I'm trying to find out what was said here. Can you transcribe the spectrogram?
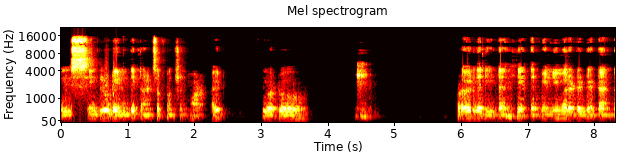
is included in the transfer function model, right? You have to provide the data here, that means numerator data and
